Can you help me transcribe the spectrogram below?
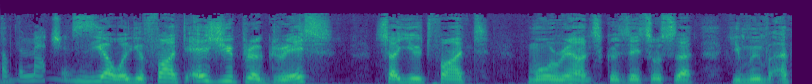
of the matches. Yeah, well, you fight as you progress, so you'd fight more rounds because that's also you move up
